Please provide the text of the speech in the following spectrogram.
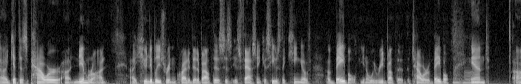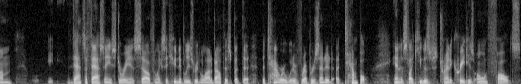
uh, get this power. Uh, Nimrod, uh, Hugh Nibley's written quite a bit about this. is is fascinating because he was the king of of Babel. You know, we read about the the Tower of Babel, mm-hmm. and um, that's a fascinating story in itself. And like I said, Hugh Nibley's written a lot about this. But the the tower would have represented a temple and it's like he was trying to create his own false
